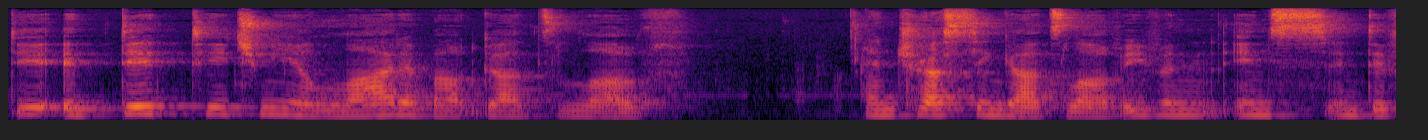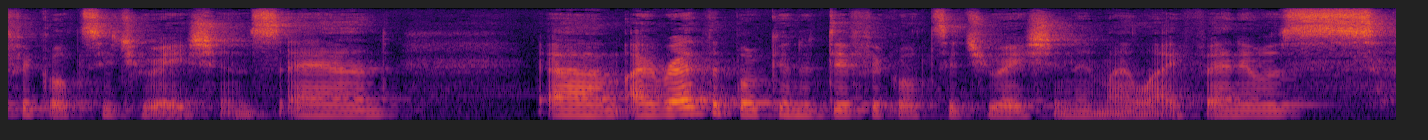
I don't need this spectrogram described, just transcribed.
did it did teach me a lot about God's love and trusting God's love even in in difficult situations and um, I read the book in a difficult situation in my life and it was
